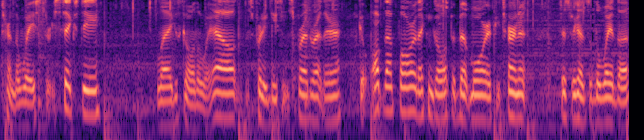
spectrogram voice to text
turn the waist 360 legs go all the way out. It's pretty decent spread right there. Go up that far, they can go up a bit more if you turn it, just because of the way the,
